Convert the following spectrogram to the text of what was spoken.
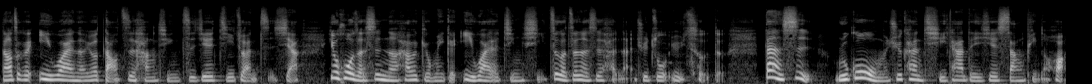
然后这个意外呢，又导致行情直接急转直下，又或者是呢，它会给我们一个意外的惊喜。这个真的是很难去做预测的。但是如果我们去看其他的一些商品的话，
